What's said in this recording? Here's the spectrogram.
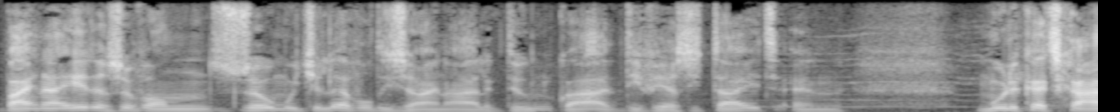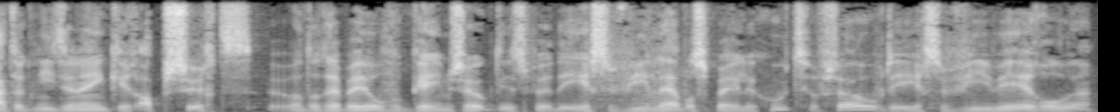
bijna eerder zo van... zo moet je level design eigenlijk doen qua diversiteit. En moeilijkheidsgraad ook niet in één keer absurd. Want dat hebben heel veel games ook. De eerste vier levels spelen goed of zo. Of de eerste vier werelden.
